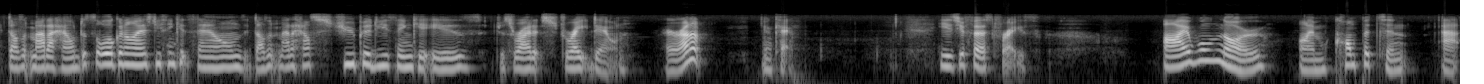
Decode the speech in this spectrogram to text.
It doesn't matter how disorganized you think it sounds, it doesn't matter how stupid you think it is, just write it straight down. Alright? Okay. Here's your first phrase I will know I'm competent at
